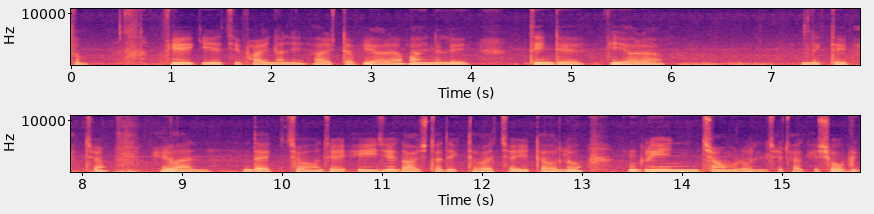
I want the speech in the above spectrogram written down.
তো পেয়ে গিয়েছি ফাইনালি আরেকটা পেয়ারা। ফাইনালি তিনটে পেয়ারা। দেখতেই পাচ্ছ। এবার দেখছ যে এই যে গাছটা দেখতে পাচ্ছ, এটা হলো গ্রিন জামরুল, যেটাকে সবুজ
